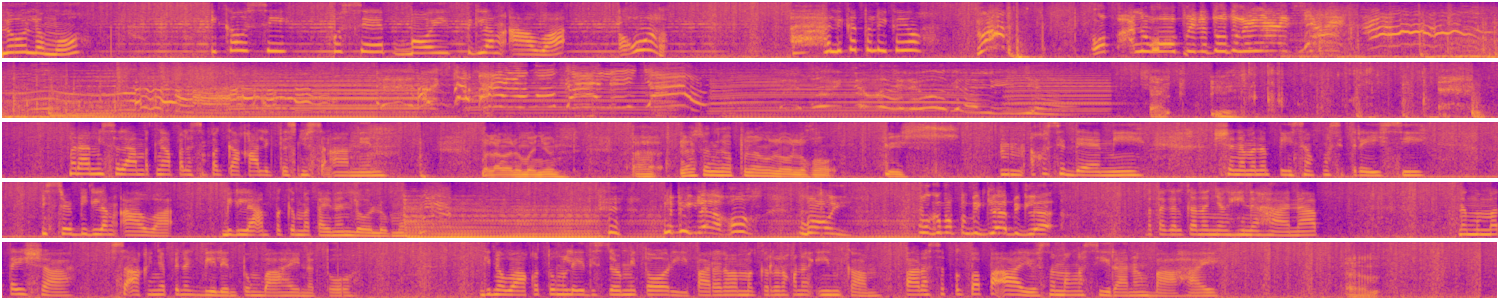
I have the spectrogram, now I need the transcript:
Lolo mo? Ikaw si Jose Boy Biglang Awa? Ako nga. Ah, halika tuloy kayo. What? Op, ano ko pinatutuloy nga? Ang Maraming salamat nga pala sa pagkakaligtas niyo sa amin. Walang ano man yun. Ah, nasan nga pala ang lolo ko? Miss... Mm, ako si Demi. Siya naman ang pinsan kong si Tracy. Mr. Biglang Awa, bigla ang pagkamatay ng lolo mo. Nabigla ako! Boy! Huwag ka mapabigla-bigla. Matagal ka na niyang hinahanap. Nang mamatay siya, sa akin niya pinagbilin tong bahay na to. Ginawa ko tong ladies dormitory para naman magkaroon ako ng income para sa pagpapaayos ng mga sira ng bahay. Um,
